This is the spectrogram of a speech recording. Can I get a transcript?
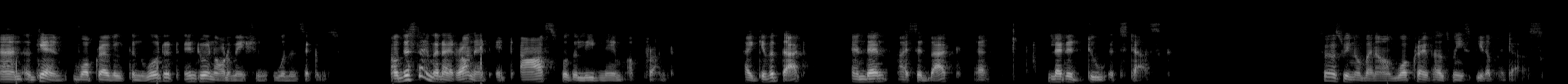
And again, WarpDrive will convert it into an automation within seconds. Now this time when I run it, it asks for the lead name upfront. I give it that, and then I sit back and let it do its task. So as we know by now, WarpDrive helps me speed up my task.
